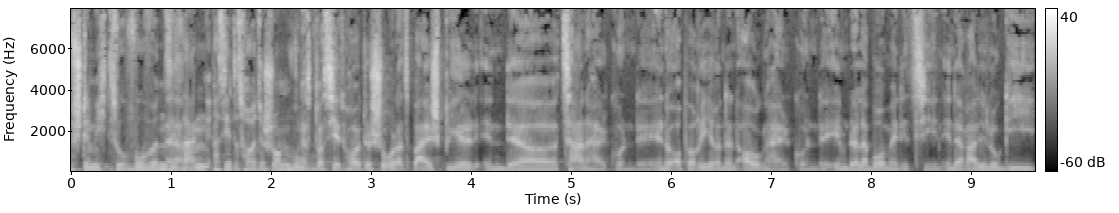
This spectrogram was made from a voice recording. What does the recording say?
Stimme ich zu. Wo würden Sie ja. sagen, passiert das heute schon? Wo? Das passiert heute schon als Beispiel in der Zahnheilkunde, in der operierenden Augenheilkunde, in der Labormedizin, in der Radiologie,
